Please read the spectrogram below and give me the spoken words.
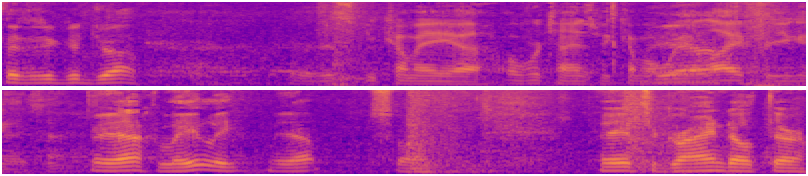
they did a good job. this become a uh, overtime's become a way of life for you guys? Huh? Yeah, lately, yeah. So, hey, it's a grind out there.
